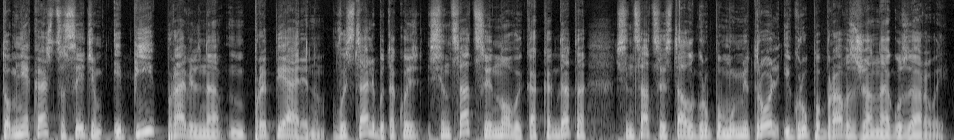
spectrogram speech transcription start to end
то мне кажется, с этим EP правильно пропиаренным вы стали бы такой сенсацией новой, как когда-то сенсацией стала группа «Мумитроль» и группа «Браво» с Жанной Агузаровой.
